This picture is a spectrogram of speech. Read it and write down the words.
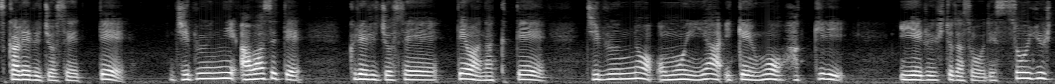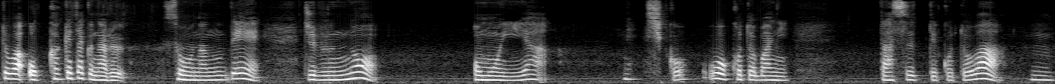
好かれる女性って自分に合わせてくれる女性ではなくて自分の思いや意見をはっきり言える人だそうです。そういう人は追っかけたくなるそうなので自分の思いや、ね、思考を言葉に出すってことは、うん、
